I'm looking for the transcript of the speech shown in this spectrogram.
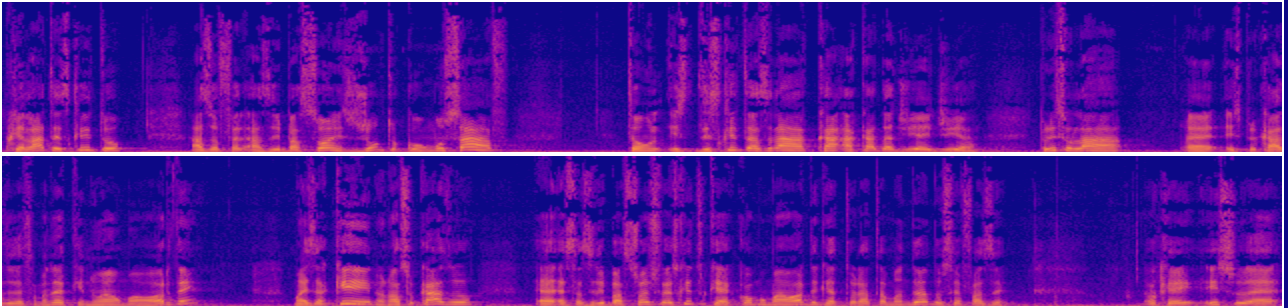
Porque lá está escrito as, as libações junto com o Musaf estão descritas lá a cada dia e dia. Por isso lá é explicado dessa maneira que não é uma ordem, mas aqui, no nosso caso, é, essas libações está escrito que é como uma ordem que a Torá está mandando você fazer. Ok? Isso é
